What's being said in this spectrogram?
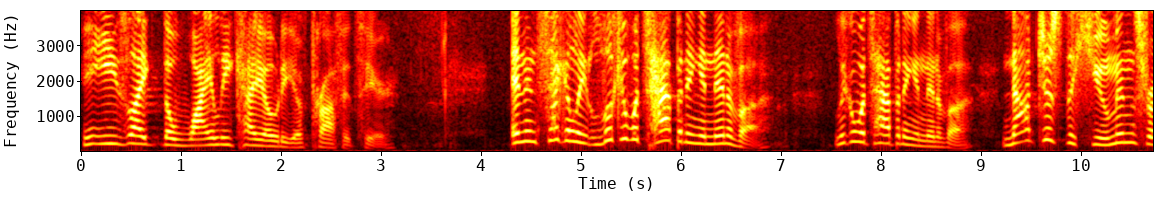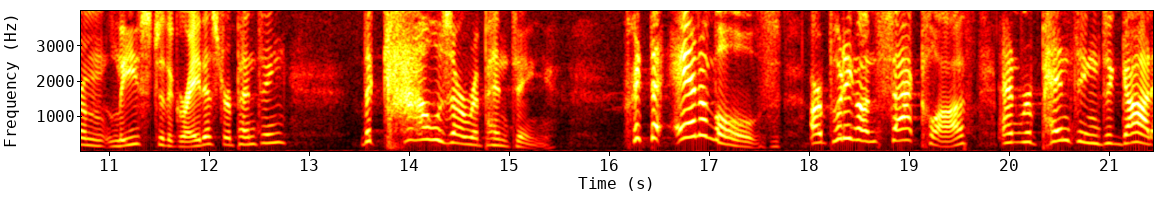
He's like the wily coyote of prophets here. And then, secondly, look at what's happening in Nineveh. Look at what's happening in Nineveh. Not just the humans from least to the greatest repenting, the cows are repenting. Right? The animals are putting on sackcloth and repenting to God.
